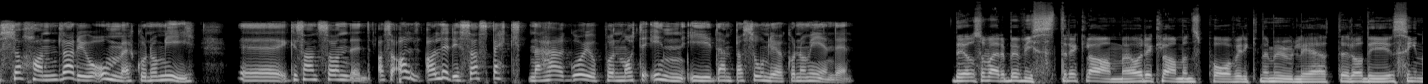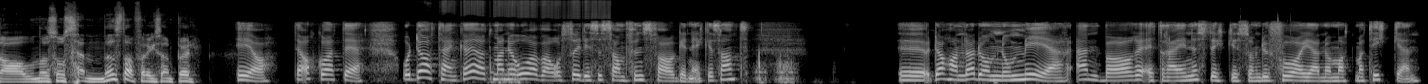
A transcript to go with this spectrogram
så handler det jo om økonomi. Eh, sånn, altså all, alle disse aspektene her går jo på en måte inn i den personlige økonomien din. Det å være bevisst reklame og reklamens påvirkende muligheter og de signalene som sendes, da, f.eks. Ja, det er akkurat det. Og da tenker jeg at man er over også i disse samfunnsfagene, ikke sant. Eh, da handler det om noe mer enn bare et regnestykke som du får gjennom matematikken.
